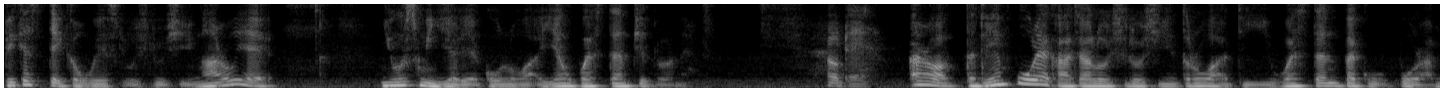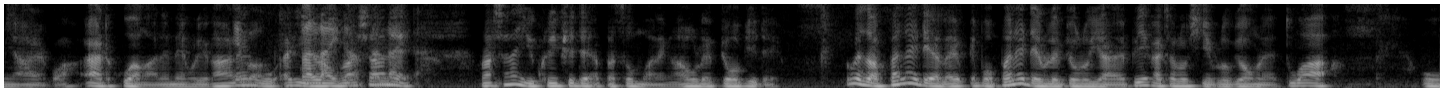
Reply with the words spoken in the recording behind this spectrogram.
biggest takeaways လို့ရှိလို့ရှိရင်ငါတို့ရဲ့ news media တွေအကုန်လုံးကအရင် western ဖြစ်လို့ ਨੇ ဟုတ်တယ်အဲ့တော့သတင်းပို့တဲ့ခါကျလို့ရှိလို့ရှိရင်တို့ကဒီ western ဘက်ကိုပို့တာများတယ်ကွာအဲ့ဒါတခုကငါလည်းနည်းဟိုလေငါလည်းဟိုအဲ့ဒီရုရှားနဲ့ ရုရှားနဲ့ယူကရိန်းဖြစ်တဲ့ episode မှာလည်းငါတို့လည်းပြောပြတယ်။ဟုတ်ကဲ့ဆိုတော့ back light တယ်လည်းပေါ့ back light တယ်လို့လည်းပြောလို့ရတယ်။ပြီးတဲ့ခါကျလို့ရှိရင်ဘယ်လိုပြောမလဲ။ तू ကဟို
